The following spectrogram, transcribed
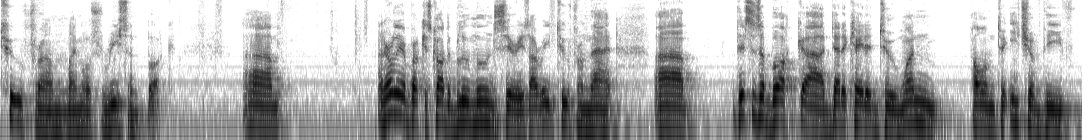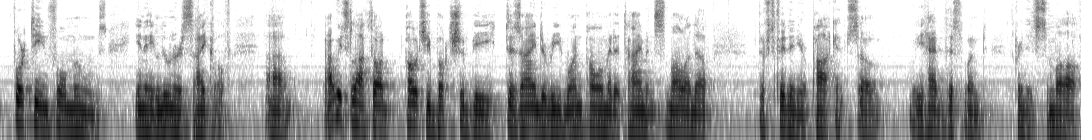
two from my most recent book. Um, an earlier book is called the Blue Moon series. I'll read two from that. Uh, this is a book uh, dedicated to one poem to each of the 14 full moons in a lunar cycle. Uh, I always thought poetry books should be designed to read one poem at a time and small enough to fit in your pocket. So we had this one printed small.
